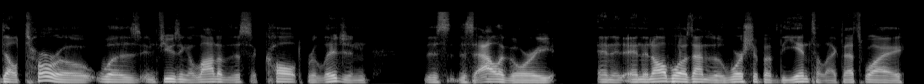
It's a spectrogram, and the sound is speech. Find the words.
del toro was infusing a lot of this occult religion this this allegory and it, and it all boils down to the worship of the intellect. That's why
